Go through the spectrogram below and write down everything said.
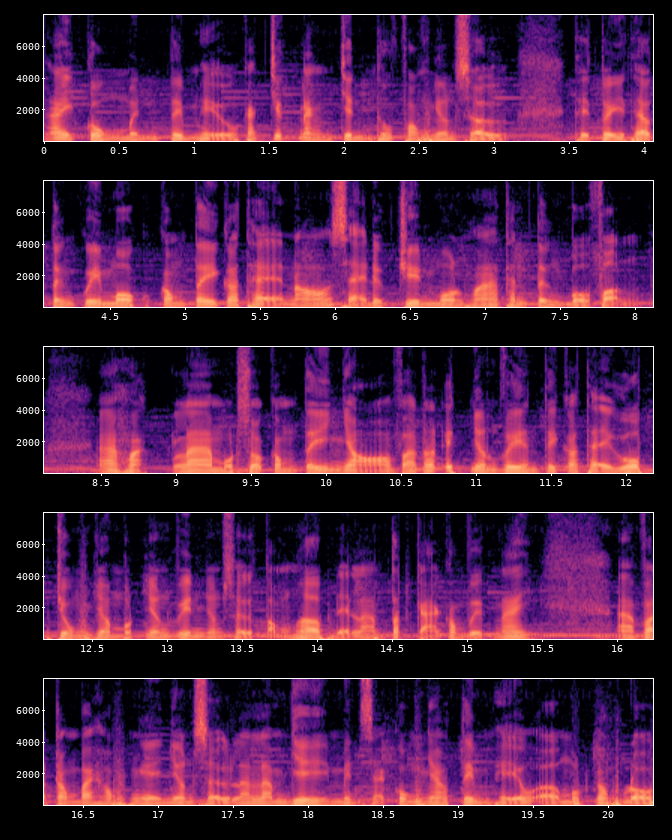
Hãy cùng mình tìm hiểu các chức năng chính thuộc phòng nhân sự. Thì tùy theo từng quy mô của công ty có thể nó sẽ được chuyên môn hóa thành từng bộ phận. À, hoặc là một số công ty nhỏ và rất ít nhân viên thì có thể gộp chung cho một nhân viên nhân sự tổng hợp để làm tất cả công việc này à, và trong bài học nghề nhân sự là làm gì mình sẽ cùng nhau tìm hiểu ở một góc độ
